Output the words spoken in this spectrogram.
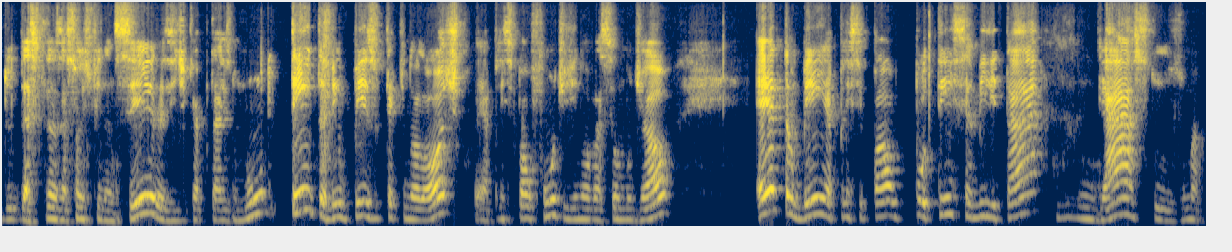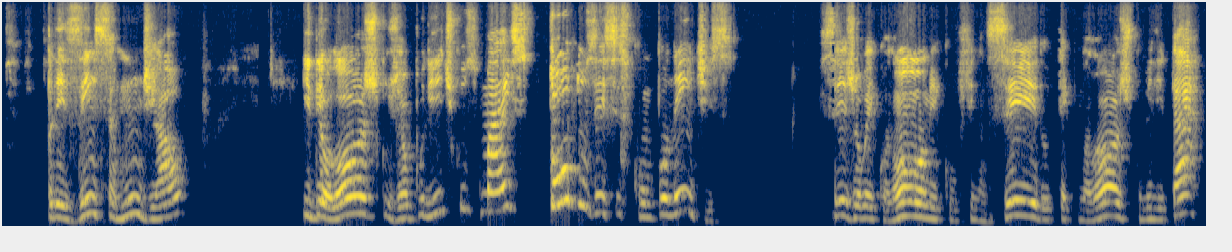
do, das transações financeiras e de capitais no mundo. Tem também um peso tecnológico, é a principal fonte de inovação mundial. É também a principal potência militar em gastos, uma presença mundial, ideológicos, geopolíticos, mas todos esses componentes seja o econômico, financeiro, tecnológico, militar,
